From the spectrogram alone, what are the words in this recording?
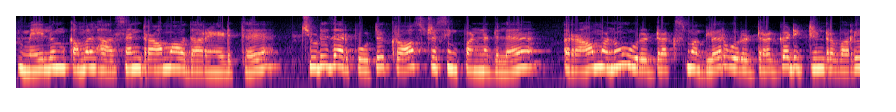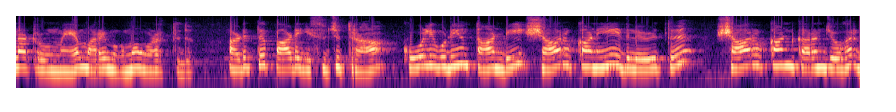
மேலும் கமல்ஹாசன் ராமாவதாரம் எடுத்து சுடிதார் போட்டு கிராஸ் ட்ரெஸ்ஸிங் பண்ணதில் ராமனும் ஒரு ட்ரக் ஸ்மக்லர் ஒரு ட்ரக் அடிக்ட்ன்ற வரலாற்று உண்மையை மறைமுகமாக உணர்த்துது. அடுத்து பாடகி சுஜித்ரா கோலிவுடையும் தாண்டி ஷாருக் கானையே இதில் இழுத்து ஷாருக் கான் கரண் ஜோஹர்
